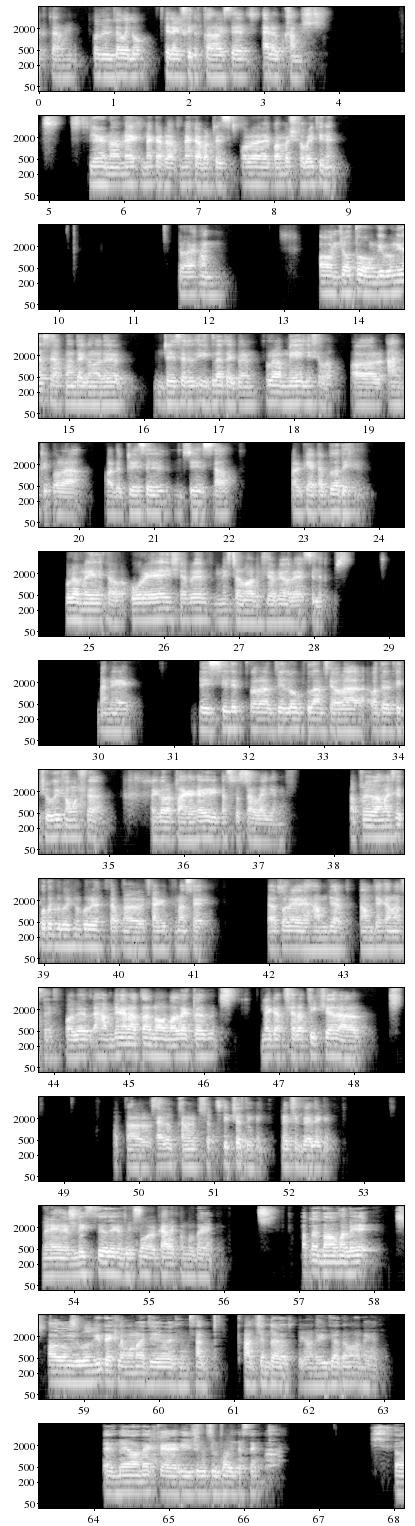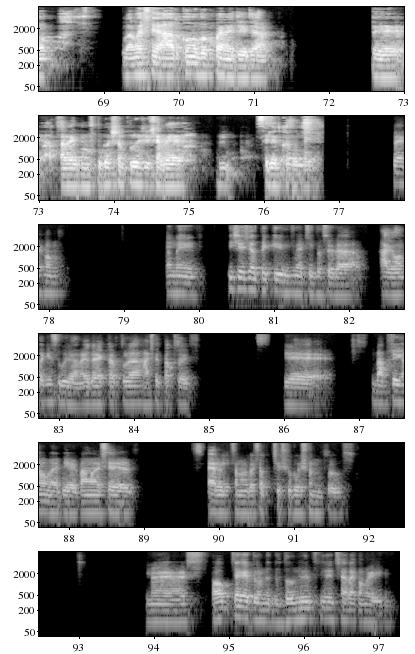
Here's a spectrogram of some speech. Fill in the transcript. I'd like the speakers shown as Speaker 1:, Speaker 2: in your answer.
Speaker 1: একটা প্রতিযোগিতা হইল সেটা সিলেক্ট করা হয়েছে আরব খান যেখানে মেকআপ মেকআপ আর্টিস্ট ওরা সবাই চিনে তো এখন ওর যত অঙ্গি ভঙ্গি আছে আপনার দেখবেন ওদের ড্রেসের এগুলা দেখবেন পুরো মেল হিসেবে আর আংটি পরা ওদের ড্রেসের ড্রেস আপ আর গেটগুলা দেখেন পুরো মেয়ে ওরে হিসাবে মিস্টার ওয়ার্ল্ড হিসাবে ওরে সিলেক্ট করছে। মানে যে সিলেক্ট করার যে লোকগুলো আছে, ওরা ওদেরকে চোখে সমস্যা? নাকি ওরা টাকা খায় এই কাজটা চালাই যায় না আপনার বাংলাদেশে কত প্রদর্শন করে যাচ্ছে আপনার শাকিব খান আছে, তারপরে হামজা হামজা খান আছে। ওদের হামজা খান আপনার নর্মাল একটা মেকআপ ছাড়া পিকচার আর আপনার অ্যারব খানের পিকচার দেখেন ম্যাচিং করে দেখেন। আপনার দেখলে মনে হয় যে মানে অনেক তো বাংলাদেশে আর কোনো লোক পায় না যে আপনার একজন সুদর্শন পুরুষ হিসাবে সিলেক্ট করে লাগে এখন মানে কিসের সাথে কি ম্যাচিং করছে এটা আগে মতো কিছু বুঝলাম এটা একটা পুরো হাসির পাত্র যে ভাবতে কেমন লাগে বাংলাদেশের অ্যারব খানাটা সবচেয়ে সুদর্শন মানে সব জায়গায় দুর্নীতি দুর্নীতি ছাড়া কোনো ইয়ে নেই।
